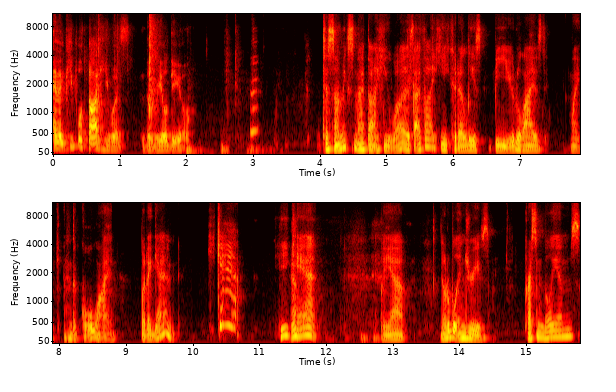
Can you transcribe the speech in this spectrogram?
And then people thought he was the real deal. To some extent, I thought he was. I thought he could at least be utilized like in the goal line. But again, he can't. He Yeah. can't. But yeah, notable injuries: Preston Williams,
